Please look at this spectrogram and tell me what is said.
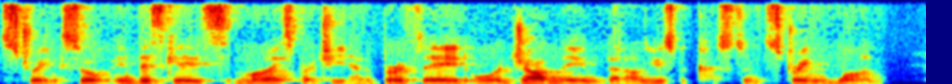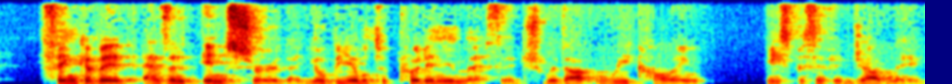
string. So in this case, my spreadsheet had a birth date or a job name that I'll use for custom string one. Think of it as an insert that you'll be able to put in your message without recalling a specific job name.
